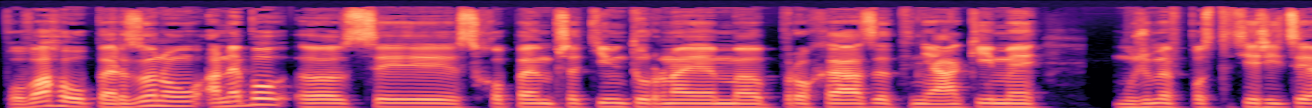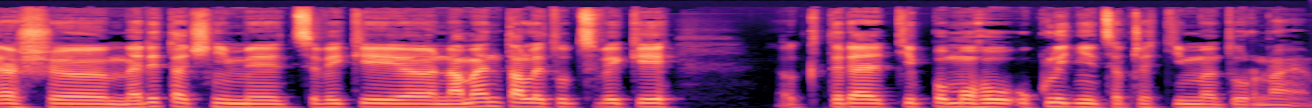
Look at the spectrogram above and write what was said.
povahou, personou, anebo si schopen před tím turnajem procházet nějakými, můžeme v podstatě říci až meditačními cviky na mentalitu cviky, které ti pomohou uklidnit se před tím turnajem?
